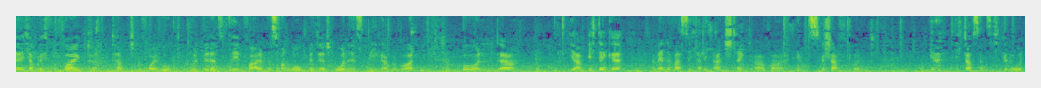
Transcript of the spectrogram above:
Äh, ich habe euch verfolgt und habe mich gefreut, oben die coolen Bilder zu sehen. Vor allem das von oben mit der Drohne ist mega geworden. Und ähm, ja, ich denke, am Ende war es sicherlich anstrengend, aber ihr habt es geschafft und ja, ich glaube, es hat sich gelohnt.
